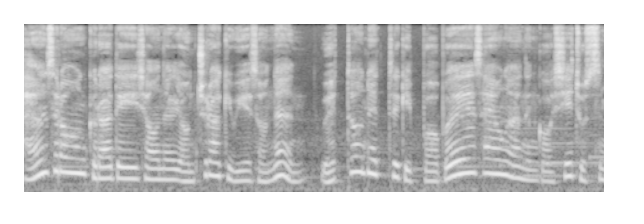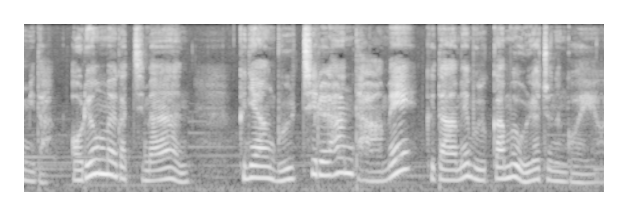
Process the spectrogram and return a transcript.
자연스러운 그라데이션을 연출하기 위해서는 wet on wet 기법을 사용하는 것이 좋습니다. 어려운 말 같지만 그냥 물칠을 한 다음에 그 다음에 물감을 올려주는 거예요.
